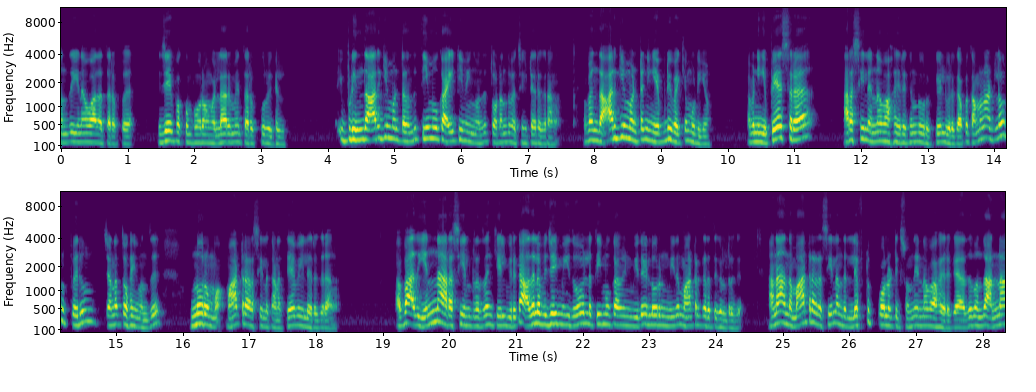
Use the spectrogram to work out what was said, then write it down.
வந்து இனவாத தரப்பு விஜய் பக்கம் போறவங்க எல்லாருமே தற்கூறிகள். இப்படி இந்த ஆர்கியூமெண்ட்டை வந்து திமுக ஐடி விங் வந்து தொடர்ந்து வச்சுக்கிட்டே இருக்கிறாங்க. அப்போ இந்த ஆர்கியூமெண்ட்டை நீங்கள் எப்படி வைக்க முடியும்? அப்போ நீங்கள் பேசுகிற அரசியல் என்னவாக இருக்குன்ற ஒரு கேள்வி இருக்குது அப்போ தமிழ்நாட்டில் ஒரு பெரும் ஜனத்தொகை வந்து இன்னொரு மாற்று அரசியலுக்கான தேவையில் இருக்கிறாங்க. அப்போ அது என்ன அரசியல்ன்றது தான் கேள்வி இருக்குது அதில் விஜய் மீதோ இல்லை திமுகவின் மீதோ எல்லோரின் மீதோ மாற்று கருத்துக்கள் இருக்குது ஆனால் அந்த மாற்று அரசியல் அந்த லெஃப்ட் பாலிடிக்ஸ் வந்து என்னவாக இருக்குது அது வந்து அண்ணா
